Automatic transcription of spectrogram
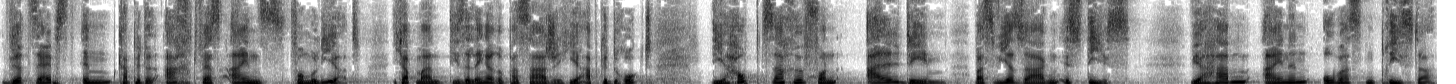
wird selbst im Kapitel 8, Vers 1 formuliert. Ich habe mal diese längere Passage hier abgedruckt. Die Hauptsache von all dem, was wir sagen, ist dies. Wir haben einen obersten Priester,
